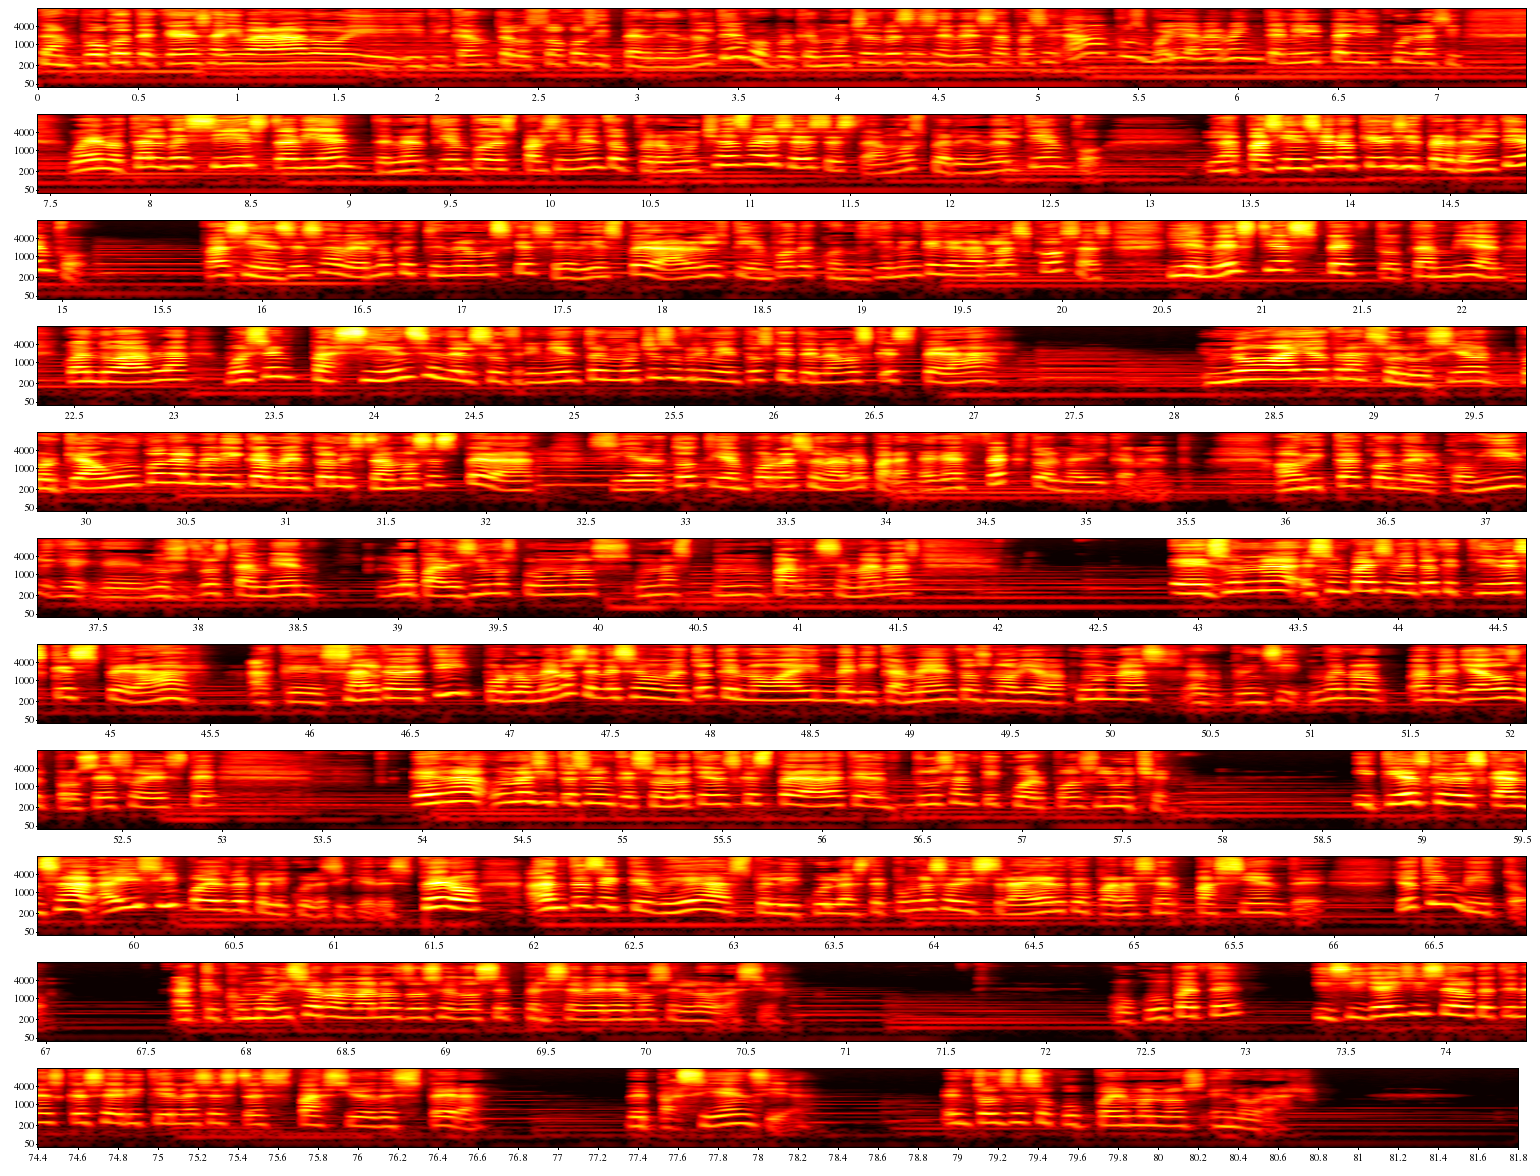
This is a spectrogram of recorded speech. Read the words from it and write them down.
tampoco te quedes ahí varado y, picándote los ojos y perdiendo el tiempo, porque muchas veces en esa paciencia, ah, pues voy a ver 20 mil películas y bueno, tal vez sí está bien tener tiempo de esparcimiento, pero muchas veces estamos perdiendo el tiempo. La paciencia no quiere decir perder el tiempo. Paciencia es saber lo que tenemos que hacer y esperar el tiempo de cuando tienen que llegar las cosas. Y en este aspecto también, cuando habla, muestren paciencia en el sufrimiento. Hay muchos sufrimientos que tenemos que esperar. No hay otra solución, porque aún con el medicamento necesitamos esperar cierto tiempo razonable para que haga efecto el medicamento. Ahorita con el COVID, que, nosotros también lo padecimos por unos, unas, un par de semanas, es, una, es un padecimiento que tienes que esperar a que salga de ti, por lo menos en ese momento que no hay medicamentos, no había vacunas, al bueno, a mediados del proceso este, era una situación que solo tienes que esperar a que tus anticuerpos luchen. Y tienes que descansar. Ahí sí puedes ver películas si quieres. Pero antes de que veas películas, te pongas a distraerte para ser paciente. Yo te invito a que, como dice Romanos 12:12, perseveremos en la oración. ocúpate y si ya hiciste lo que tienes que hacer y tienes este espacio de espera, de paciencia, entonces ocupémonos en orar.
